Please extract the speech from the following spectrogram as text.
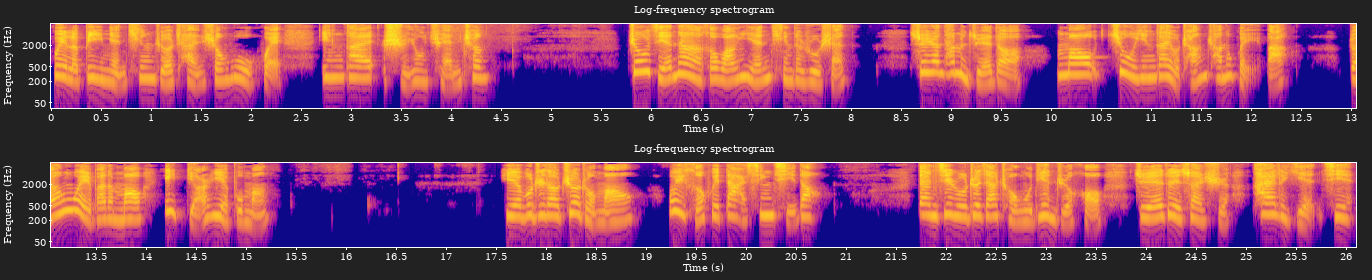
为了避免听者产生误会，应该使用全称。周杰娜和王岩听得入神，虽然他们觉得。猫就应该有长长的尾巴，短尾巴的猫一点儿也不萌。也不知道这种猫为何会大行其道，但进入这家宠物店之后，绝对算是开了眼界，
